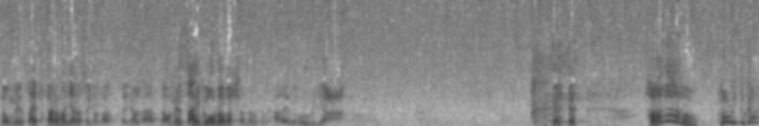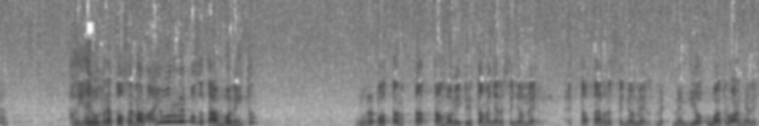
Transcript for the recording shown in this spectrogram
Da un mensaje para mañana, Señor. Da, Señor, da, un mensaje. Aleluya. Alabado. Glory to God. Ay, hay un reposo, hermano. Hay un reposo tan bonito un reposo tan, tan, bonito y esta mañana el Señor me, esta tarde el Señor me, me, envió cuatro ángeles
